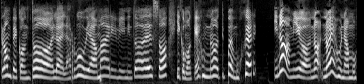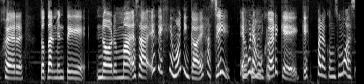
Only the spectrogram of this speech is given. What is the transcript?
rompe con todo lo de la rubia, Marilyn y todo eso, y como que es un nuevo tipo de mujer. Y no, amigo, no, no es una mujer totalmente normal, o sea, es hegemónica, es así. es una mujer que, que es para consumo. Es,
